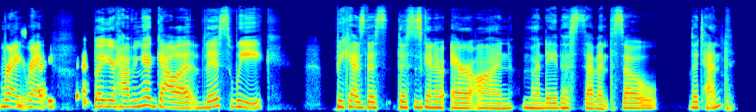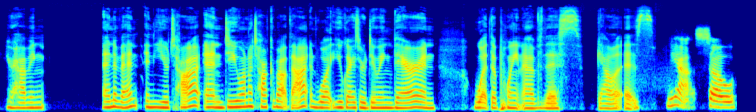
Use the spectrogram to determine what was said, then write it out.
right, right. but you're having a gala this week because this this is going to air on Monday the 7th. So the 10th, you're having an event in Utah and do you want to talk about that and what you guys are doing there and what the point of this gala is. Yeah. So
